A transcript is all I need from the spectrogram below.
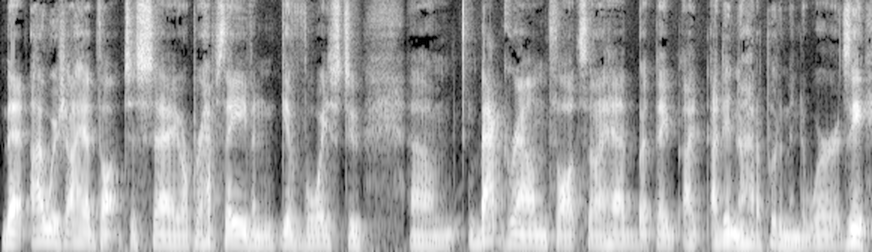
that I wish I had thought to say, or perhaps they even give voice to um, background thoughts that I had, but they I, I didn't know how to put them into words. The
